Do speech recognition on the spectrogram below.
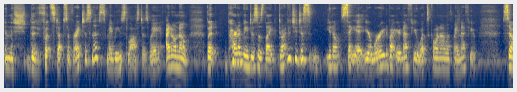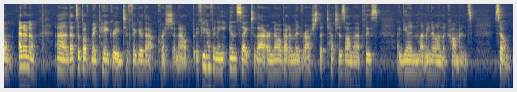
in the sh- the footsteps of righteousness. Maybe he's lost his way. I don't know. But part of me just is like why did you just you know say it? You're worried about your nephew. What's going on with my nephew? So i don't know. Uh, that's above my pay grade to figure that question out. If you have any insight to that or know about a midrash that touches on that please again let me know in the comments. So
